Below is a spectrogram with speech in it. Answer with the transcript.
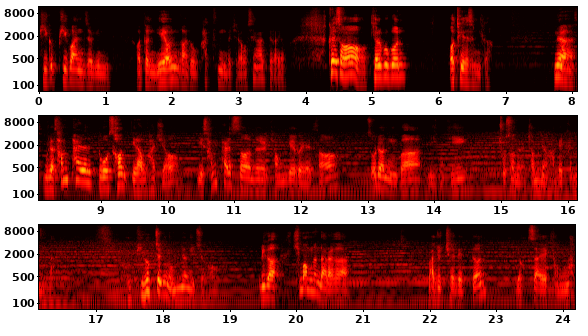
비극, 비관적인 어떤 예언과도 같은 것이라고 생각이 들어요. 그래서 결국은 어떻게 됐습니까? 네, 우리가 38도선이라고 하죠. 이 38선을 경계로 해서 소련과 미국이 조선을 점령하게 됩니다. 비극적인 운명이죠. 우리가 힘없는 나라가 마주쳐야 됐던 역사의 경락.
